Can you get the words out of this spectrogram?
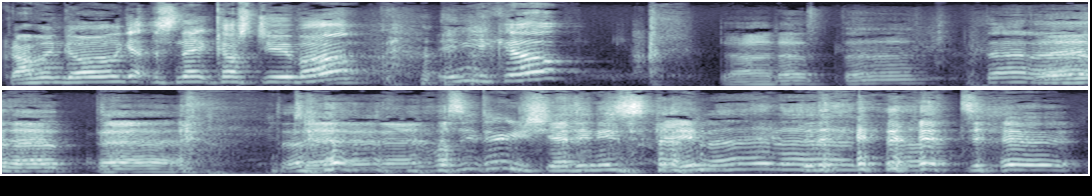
Crabbe and Goyle, get the snake costume on. In you go. Da da da Da, da, da. What's he doing? Shedding his skin? Look,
